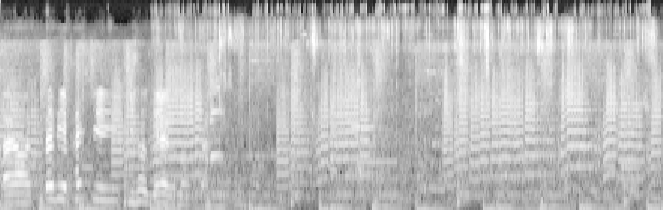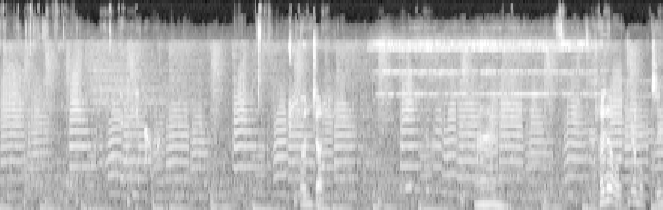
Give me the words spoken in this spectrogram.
나야 빼비의 팔찌 비서 내가 이거 먹을 거야. 에이, 저녁 어떻게 먹지?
